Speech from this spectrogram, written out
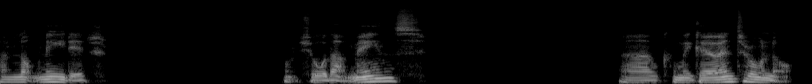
Unlock needed. Not sure what that means. Uh, can we go enter or not?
